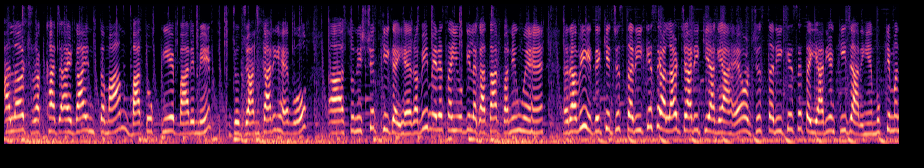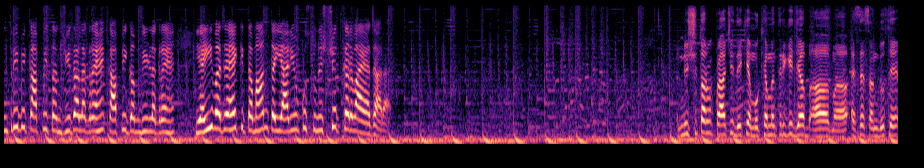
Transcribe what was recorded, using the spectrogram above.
अलर्ट रखा जाएगा। इन तमाम बातों के बारे में जो जानकारी है वो सुनिश्चित की गई है। रवि मेरे सहयोगी लगातार बने हुए हैं। रवि, देखिए, जिस तरीके से अलर्ट जारी किया गया है और जिस तरीके से तैयारियाँ की जा रही हैं, मुख्यमंत्री भी काफ़ी संजीदा लग रहे हैं, काफ़ी गंभीर लग रहे हैं। यही वजह है कि तमाम तैयारियों को सुनिश्चित करवाया जा रहा है। निश्चित तौर पर प्राची, देखिए, मुख्यमंत्री की जब एस एस संधु से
